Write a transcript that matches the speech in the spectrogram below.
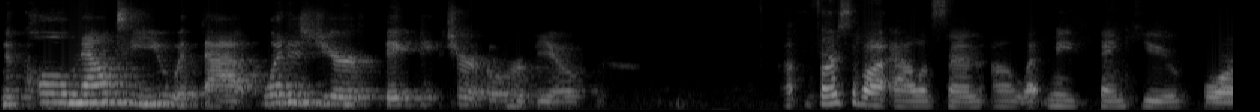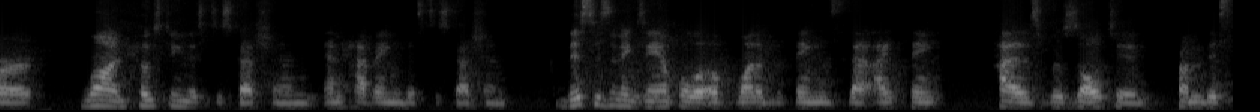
Nicole, now to you with that. What is your big picture overview? Uh, first of all, Allison, uh, let me thank you for one, hosting this discussion and having this discussion. This is an example of one of the things that I think has resulted from this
